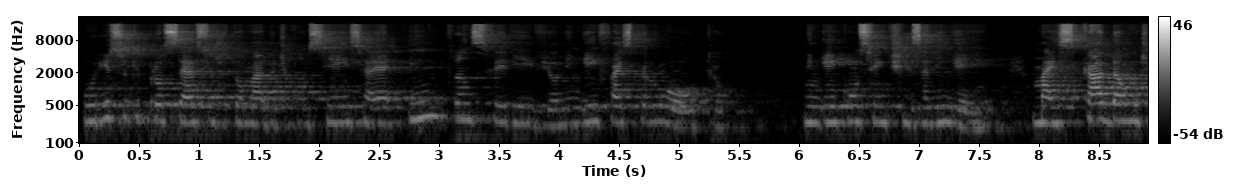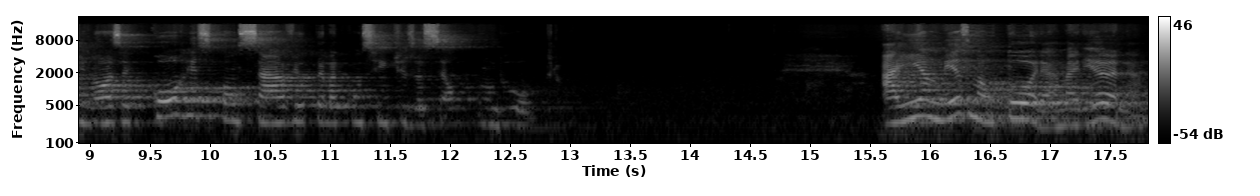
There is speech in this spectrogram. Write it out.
Por isso que processo de tomada de consciência é intransferível, ninguém faz pelo outro ninguém conscientiza ninguém, mas cada um de nós é corresponsável pela conscientização um do outro. Aí a mesma autora, a Mariana,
